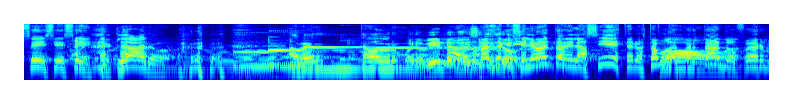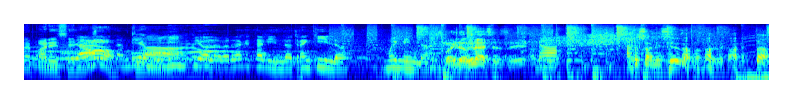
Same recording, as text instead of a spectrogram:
Sí, sí, sí. Claro. A ver, estaba durmiendo. Bueno, bien, ¿le Lo que parece pasa es que se levanta de la siesta, lo estamos Oh. despertando, Fer, me parece, Claro, ¿no? también Claro. muy limpio, la verdad que está lindo, tranquilo, muy lindo. Bueno, gracias, ¿eh? No, Los San Isidro no te dejan estar.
